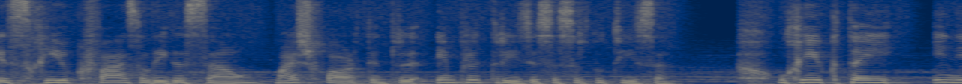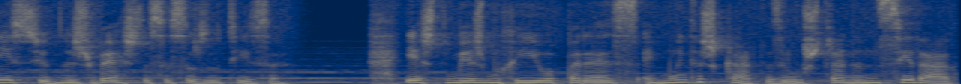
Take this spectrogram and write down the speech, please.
Esse rio que faz a ligação mais forte entre a imperatriz e a sacerdotisa. O rio que tem início nas vestes da sacerdotisa. Este mesmo rio aparece em muitas cartas ilustrando a necessidade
